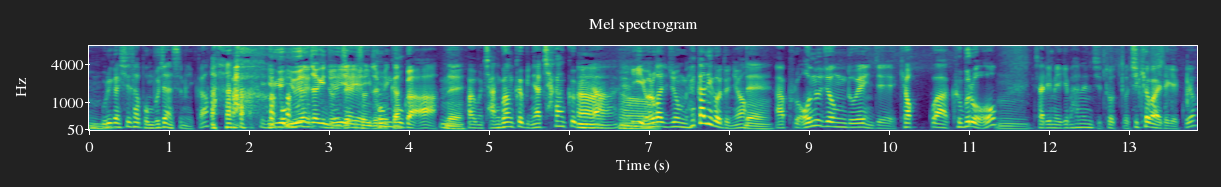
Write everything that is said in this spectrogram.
음. 우리가 시사본부지 않습니까? 유연적인 존재, 예, 예, 존재입니까? 본부가 네. 과연 뭐 장관급이냐 차관급이냐 아, 네. 이게 여러 가지 좀 헷갈리거든요. 네. 앞으로 어느 정도의 이제 격과 급으로 음. 자리매김하는지도 또 지켜봐야 되겠고요.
